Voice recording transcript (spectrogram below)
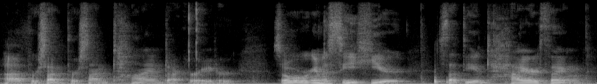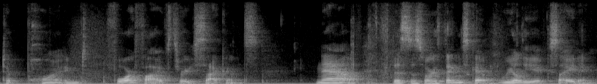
uh, percent percent time decorator. So what we're going to see here is that the entire thing took 0.453 seconds. Now, this is where things get really exciting.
